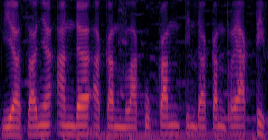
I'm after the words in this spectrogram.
biasanya Anda akan melakukan tindakan reaktif,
